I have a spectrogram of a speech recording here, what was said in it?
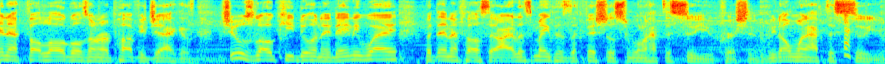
NFL logos on her puffy jackets. She was low-key doing it anyway, but the NFL said, all right, let's make this official so we don't have to sue you, Kristin. We don't want to have to sue you.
